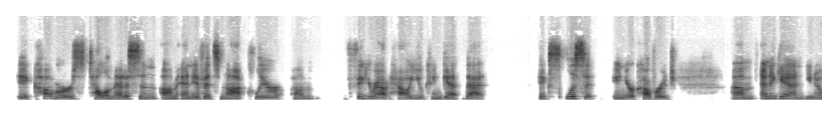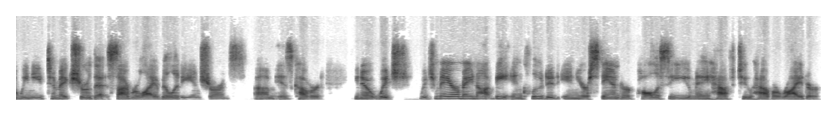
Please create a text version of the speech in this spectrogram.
it covers telemedicine, and if it's not clear, figure out how you can get that explicit in your coverage. Um, and again, you know, we need to make sure that cyber liability insurance um, is covered. You know, which which may or may not be included in your standard policy. You may have to have a rider,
